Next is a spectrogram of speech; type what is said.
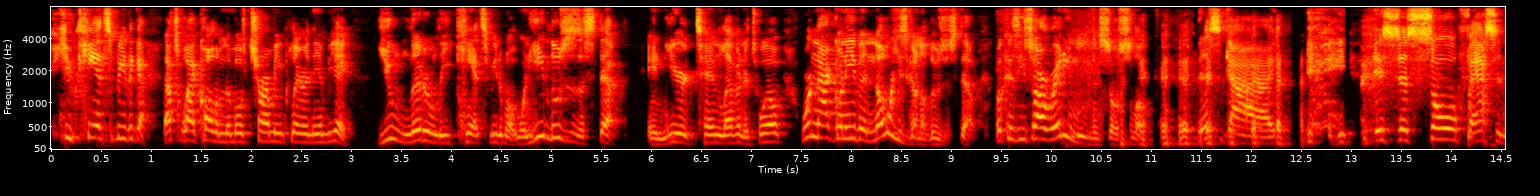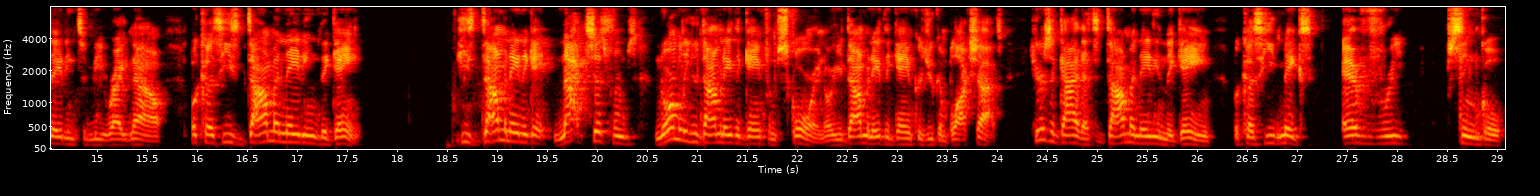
You can't speed the guy. That's why I call him the most charming player in the NBA. You literally can't speed him up. When he loses a step in year 10, 11, or 12, we're not going to even know he's going to lose a step because he's already moving so slow. this guy is just so fascinating to me right now because he's dominating the game. He's dominating the game, not just from normally you dominate the game from scoring or you dominate the game because you can block shots. Here's a guy that's dominating the game because he makes every single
